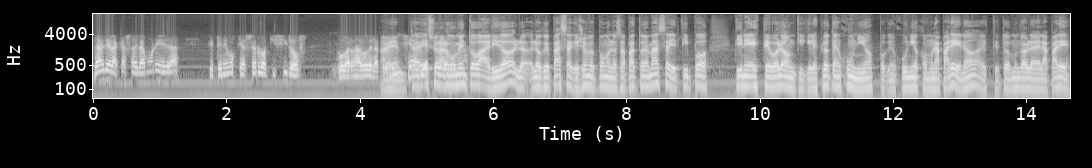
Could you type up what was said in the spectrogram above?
dale a la Casa de la Moneda que tenemos que hacerlo a Kisilov, gobernador de la provincia. es un argumento válido. Lo, que pasa que yo me pongo en los zapatos de masa y el tipo tiene este bolonqui que le explota en junio, porque en junio es como una pared, ¿no? Este, todo el mundo habla de la pared,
